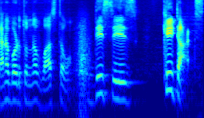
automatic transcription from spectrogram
కనబడుతున్న వాస్తవం. దిస్ ఈజ్ కీటాక్స్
